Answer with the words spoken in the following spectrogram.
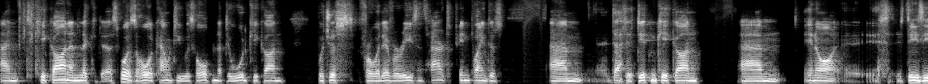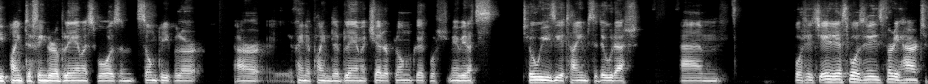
and to kick on. And like I suppose the whole county was hoping that they would kick on, but just for whatever reason, it's hard to pinpoint it. Um, that it didn't kick on. Um, you know, it's, it's easy to point the finger of blame, I suppose, and some people are are kind of pointing the blame at Cheddar Plunkett, but maybe that's too easy at times to do that. Um, but it, it, I suppose it is very hard to,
